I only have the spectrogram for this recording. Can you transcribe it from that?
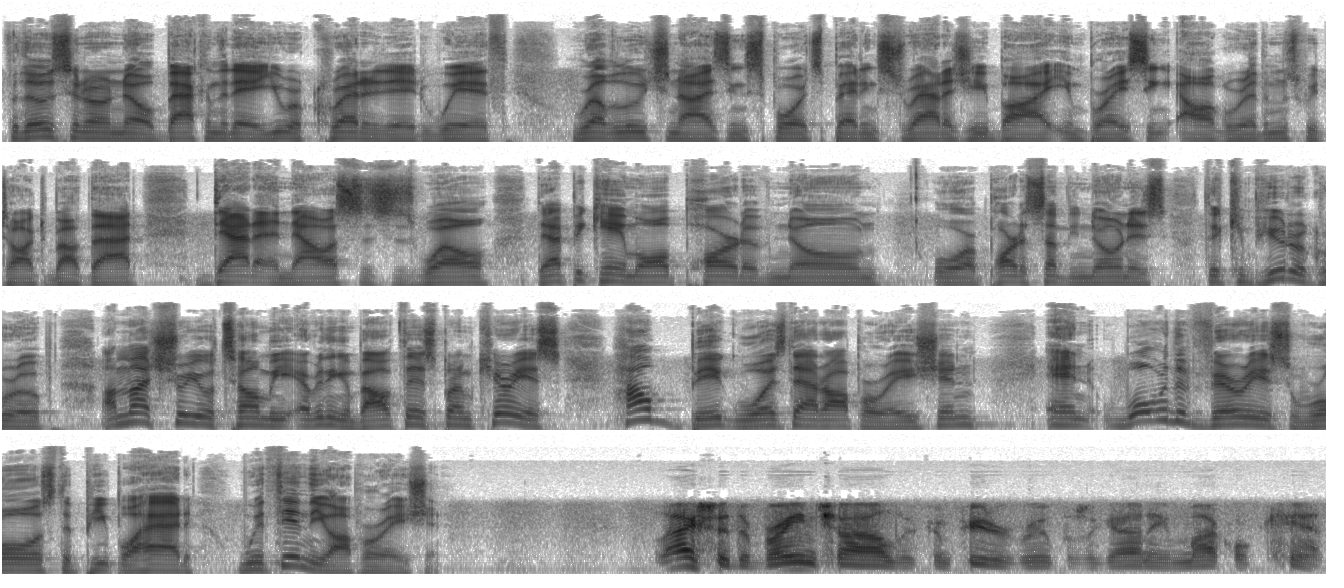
For those who don't know, back in the day, you were credited with revolutionizing sports betting strategy by embracing algorithms. We talked about that. Data analysis as well. That became all part of known or part of something known as the computer group. I'm not sure you'll tell me everything about this, but I'm curious how big was that operation and what were the various roles that people had within the operation? Well, actually, the brainchild of the computer group was a guy named Michael Kent.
